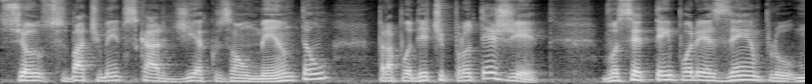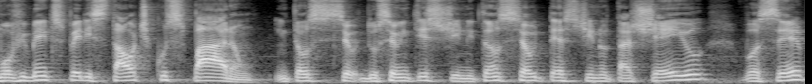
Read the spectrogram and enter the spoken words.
seus batimentos cardíacos aumentam para poder te proteger. Você tem, por exemplo, movimentos peristálticos param então, se seu- do seu intestino. Então, se seu intestino está cheio, você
